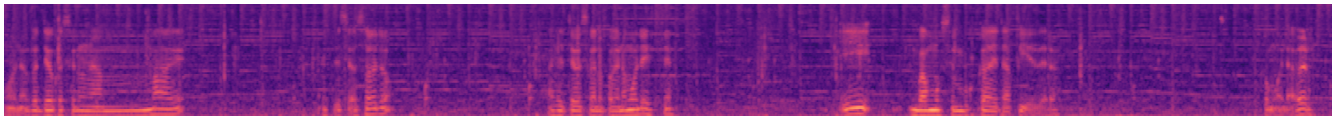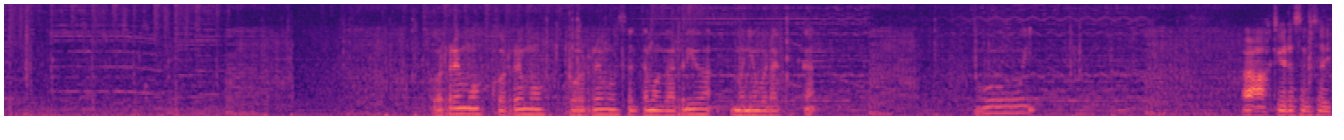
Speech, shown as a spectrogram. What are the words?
Bueno, acá tengo que hacer una mague. Este sea solo. Este tengo que sacarlo para que no moleste. Y vamos en busca de la piedra como el ver corremos corremos corremos saltamos acá arriba venimos por acá Uy. Ah, qué groso que soy.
